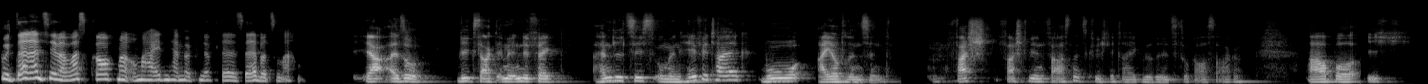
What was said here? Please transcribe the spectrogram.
Gut, dann erzähl mal, was braucht man, um Heidenheimer Knöpfe selber zu machen? Ja, also wie gesagt, im Endeffekt handelt es sich um einen Hefeteig, wo Eier drin sind. Fast, fast wie ein Fasnetzküchle-Teig, würde ich jetzt sogar sagen. Aber ich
